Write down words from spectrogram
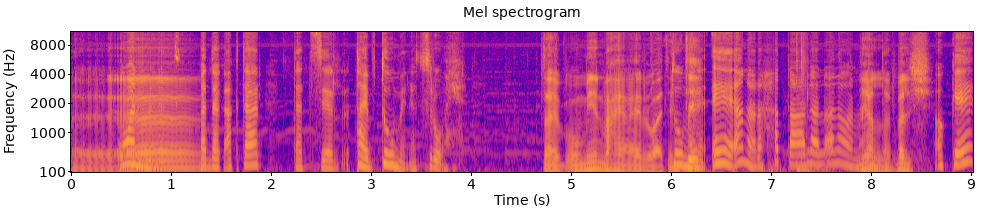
1 آه. minute بدك أكثر تتصير طيب 2 minutes روح. طيب ومين ما حيعير الوقت؟ 2 انت؟ إيه أنا رح احطها على ال alarm يلا عندي. بلش. okay؟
